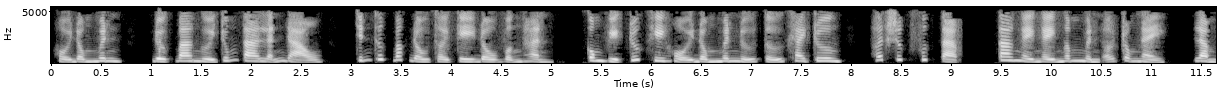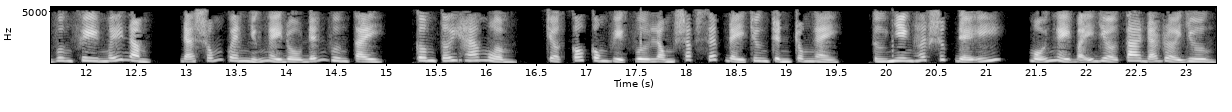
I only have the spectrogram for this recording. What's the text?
hội đồng minh, được ba người chúng ta lãnh đạo, chính thức bắt đầu thời kỳ đầu vận hành, công việc trước khi hội đồng minh nữ tử khai trương, hết sức phức tạp, ta ngày ngày ngâm mình ở trong này, làm vương phi mấy năm, đã sống quen những ngày đồ đến vương Tây, cơm tới há mồm, chợt có công việc vừa lòng sắp xếp đầy chương trình trong ngày tự nhiên hết sức để ý, mỗi ngày 7 giờ ta đã rời giường,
